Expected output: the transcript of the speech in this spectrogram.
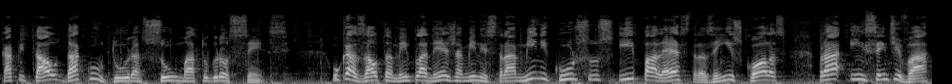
capital da cultura sul-mato-grossense. O casal também planeja ministrar mini cursos e palestras em escolas para incentivar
